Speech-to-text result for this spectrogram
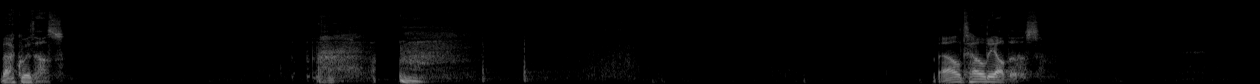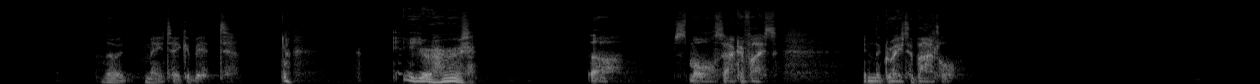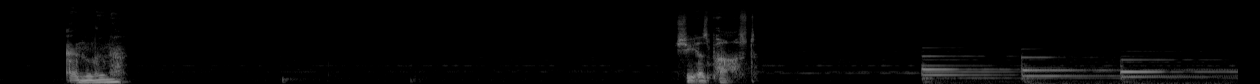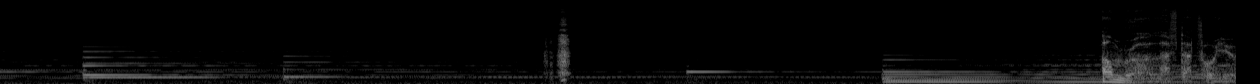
Back with us. I'll tell the others. Though it may take a bit. You're hurt. Ah, small sacrifice in the greater battle. And Luna? She has passed. Umbra left that for you.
